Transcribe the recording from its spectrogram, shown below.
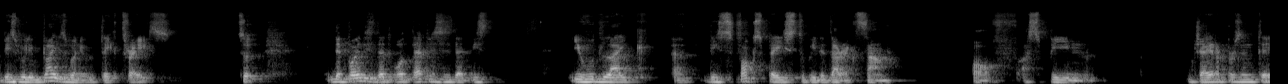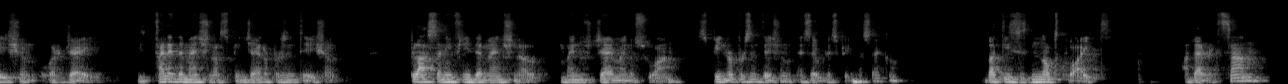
this will imply is when you take trace. So the point is that what happens is that you would like uh, this Fock space to be the direct sum of a spin J representation or J finite dimensional spin J representation plus an infinite dimensional minus J minus one spin representation, as I will explain in a second. But this is not quite a direct sum.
